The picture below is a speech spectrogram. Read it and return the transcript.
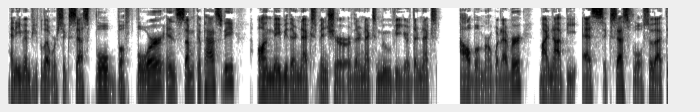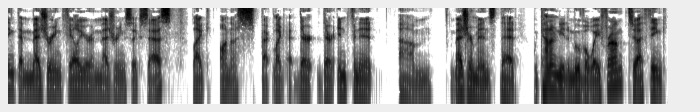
and even people that were successful before in some capacity on maybe their next venture or their next movie or their next album or whatever might not be as successful. So i think that measuring failure and measuring success like on a spec like they're they're infinite um measurements that we kind of need to move away from to i think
